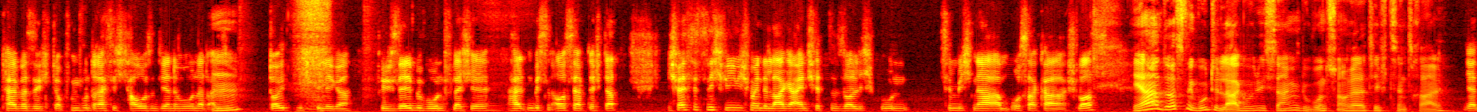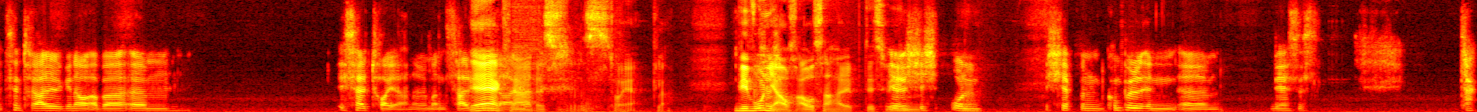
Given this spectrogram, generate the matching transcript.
teilweise, ich glaube, 35.000 Yen im Monat, also mhm. deutlich billiger für dieselbe Wohnfläche, halt ein bisschen außerhalb der Stadt. Ich weiß jetzt nicht, wie ich meine Lage einschätzen soll. Ich wohne ziemlich nah am Osaka Schloss. Ja, du hast eine gute Lage, würde ich sagen. Du wohnst schon relativ zentral. Ja, zentral, genau, aber ähm, ist halt teuer, ne? Man zahlt Ja, ja klar, das, das, ist teuer, klar. Wir wohnen ja auch außerhalb, deswegen. Ja, richtig. Und ja. ich habe einen Kumpel in, ähm, wie heißt es? Tak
